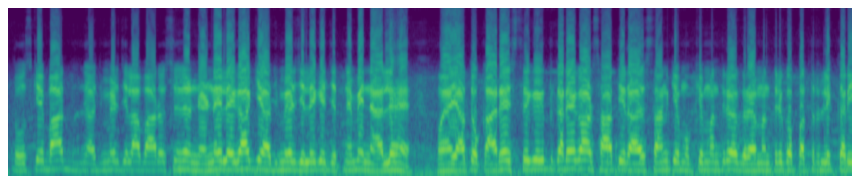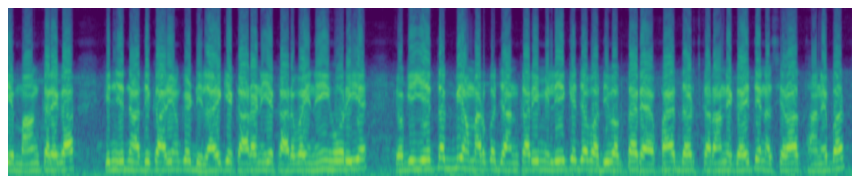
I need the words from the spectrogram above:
तो उसके बाद अजमेर जिला बार से निर्णय लेगा कि अजमेर ज़िले के जितने भी न्यायालय हैं, वह या तो कार्य स्थगित करेगा और साथ ही राजस्थान के मुख्यमंत्री और गृह मंत्री को पत्र लिखकर ये मांग करेगा कि जिन अधिकारियों के ढिलाई के कारण ये कार्रवाई नहीं हो रही है, क्योंकि ये तक भी हमारे को जानकारी मिली है कि जब अधिवक्ता एफ़ दर्ज कराने गए थे नसीराबाद थाने पर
